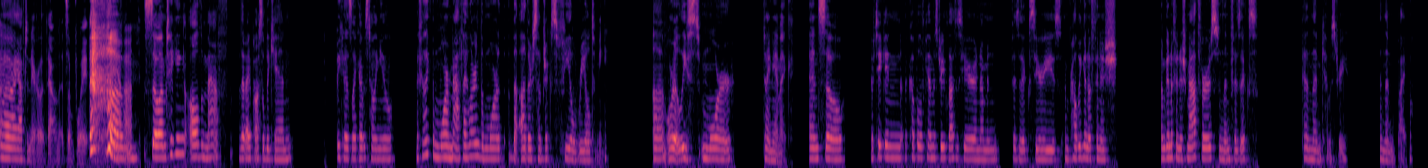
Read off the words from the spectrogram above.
uh, I have to narrow it down at some point. yeah. um, so I'm taking all the math that I possibly can because, like I was telling you, I feel like the more math I learn, the more the other subjects feel real to me, um, or at least more dynamic. And so I've taken a couple of chemistry classes here, and I'm in physics series. I'm probably gonna finish. I'm gonna finish math first, and then physics, and then chemistry, and then bio.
